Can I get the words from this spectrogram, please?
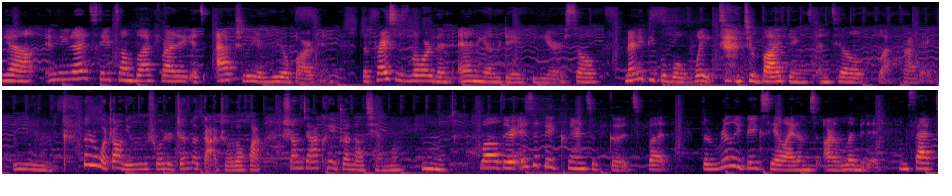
Yeah, in the United States on Black Friday, it's actually a real bargain. The price is lower than any other day of the year, so many people will wait to buy things until Black Friday. 嗯，那如果照你这么说，是真的打折的话，商家可以赚到钱吗？ Mm. Well, there is a big clearance of goods, but the really big sale items are limited. In fact,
